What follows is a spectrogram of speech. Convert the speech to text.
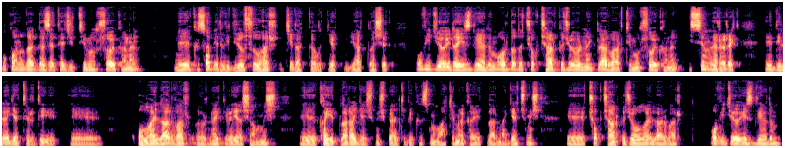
Bu konuda gazeteci Timur Soykan'ın e, kısa bir videosu var. 2 dakikalık yaklaşık. O videoyu da izleyelim. Orada da çok çarpıcı örnekler var Timur Soykan'ın isim vererek e, dile getirdiği e, olaylar var. Örnek ve yaşanmış e, kayıtlara geçmiş. Belki bir kısmı mahkeme kayıtlarına geçmiş. E, çok çarpıcı olaylar var. O videoyu izleyelim.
